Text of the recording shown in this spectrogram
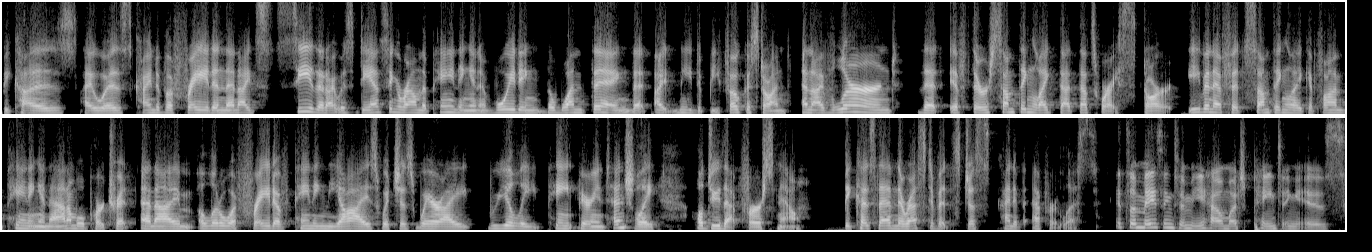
because I was kind of afraid. And then I'd see that I was dancing around the painting and avoiding the one thing that I need to be focused on. And I've learned that if there's something like that, that's where I start. Even if it's something like if I'm painting an animal portrait and I'm a little afraid of painting the eyes, which is where I really paint very intentionally, I'll do that first now because then the rest of it's just kind of effortless. It's amazing to me how much painting is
